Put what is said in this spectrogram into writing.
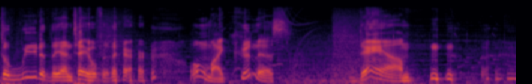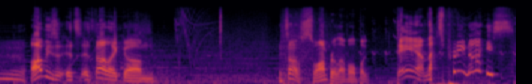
deleted the Entei over there. Oh my goodness! Damn! Obviously, it's it's not like um, it's not a Swampert level, but damn, that's pretty nice.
